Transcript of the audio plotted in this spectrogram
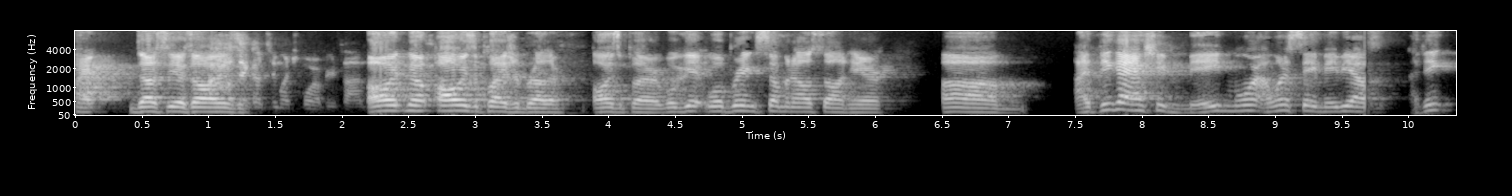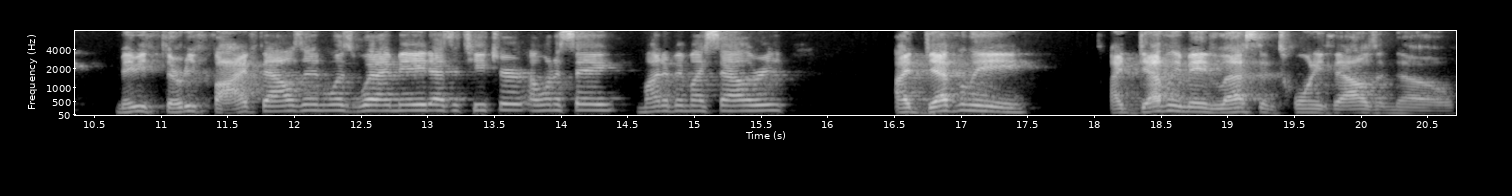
All right, Dusty, as always. I take up too much more of your time. Always, no, always a pleasure, brother. Always a pleasure. We'll get, we'll bring someone else on here. Um, I think I actually made more. I want to say maybe I was, I think maybe thirty-five thousand was what I made as a teacher. I want to say might have been my salary. I definitely, I definitely made less than twenty thousand though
